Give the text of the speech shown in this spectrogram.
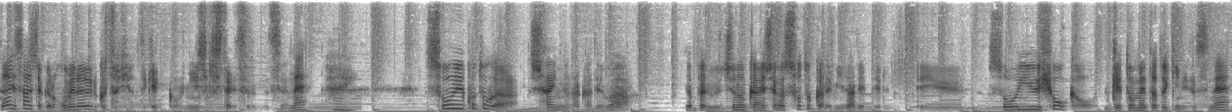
第三者から褒められることによって結構認識したりするんですよね。はいそういうことが社員の中ではやっぱりうちの会社が外から見られてるっていうそういう評価を受け止めた時にですね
